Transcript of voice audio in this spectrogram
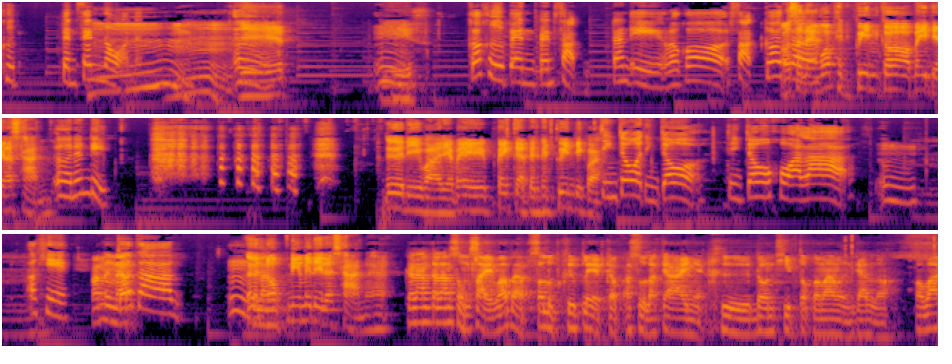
คือเป็นเส้นนอนอะมอืมเอเยอสอืม Yes ก็คือเป็นเป็นสัตว์นั่นเองแล้วก็สัตว์ก็เอาจะแสดงว่าเพนกวินก็ไม่เดรัจฉานเออนั่นดิเออดีว่าเดี๋ยวไปไปเกิดเป็นเพนกวินดีกว่า จิงโจ้จิงโจ้จิงโจ้โคอาล่าอืม โอเคแป๊บนึงนะก็จะอืมเออนกนี่ไม่ได้เดรัจฉานนะฮะกำลังกำลังสงสัยว่าแบบสรุปคือเปรตกับอสุรกายเนี่ย คือโดนถีบตกลงมาเหมือนกันเหรอ เพราะว่า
